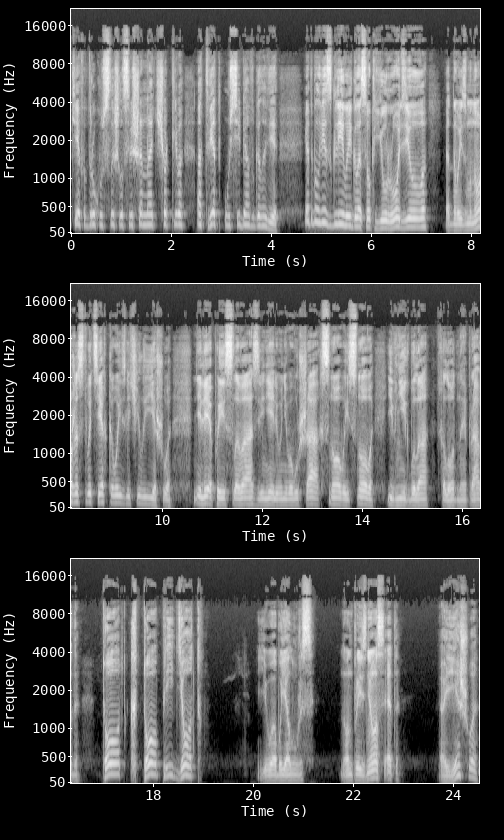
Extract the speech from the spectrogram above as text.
Кефа вдруг услышал совершенно отчетливо ответ у себя в голове — это был визгливый голосок юродивого, одного из множества тех, кого излечил Иешуа. Нелепые слова звенели у него в ушах снова и снова, и в них была холодная правда. «Тот, кто придет!» Его обуял ужас, но он произнес это. А Иешуа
